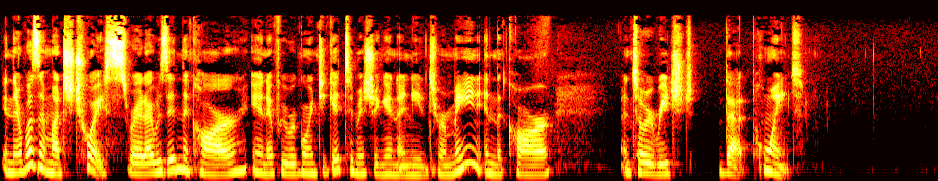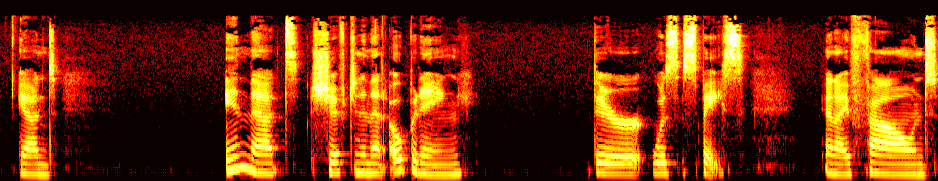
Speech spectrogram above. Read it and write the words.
And there wasn't much choice, right? I was in the car, and if we were going to get to Michigan, I needed to remain in the car until we reached that point. And in that shift and in that opening, there was space. And I found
